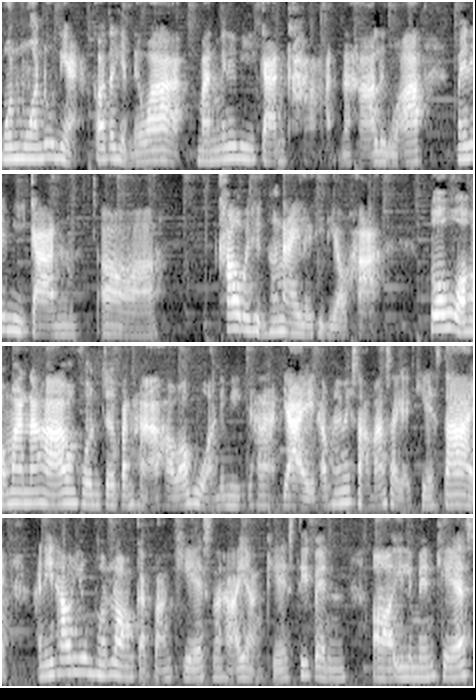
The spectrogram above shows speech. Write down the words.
ม้วนๆดูเนี่ย ก็จะเห็นได้ว่ามันไม่ได้มีการขาด นะคะ หรือว่าไม่ได้มีการเข้าไปถึงข้างในเลยทีเดียวค่ะ ตัวหัวของมันนะคะ บางคนเจอปัญหาค่ะว่าหัวเนี่ยมีขนาดใหญ่ทำให้ไม่สามารถใส่กับเคสได้ อันนี้เท่าที่อุ้มทดลองกับบางเคสนะคะ อย่างเคสที่เป็นเอ่อ element case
